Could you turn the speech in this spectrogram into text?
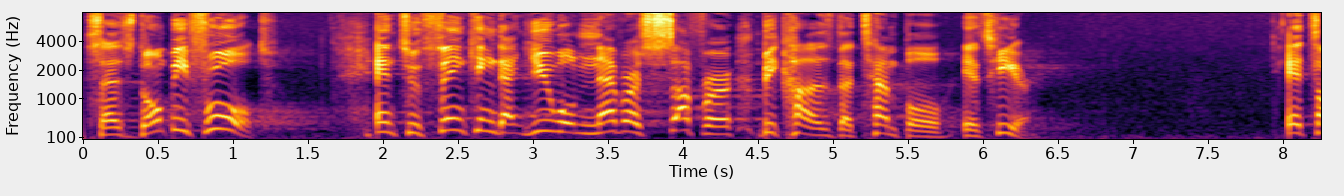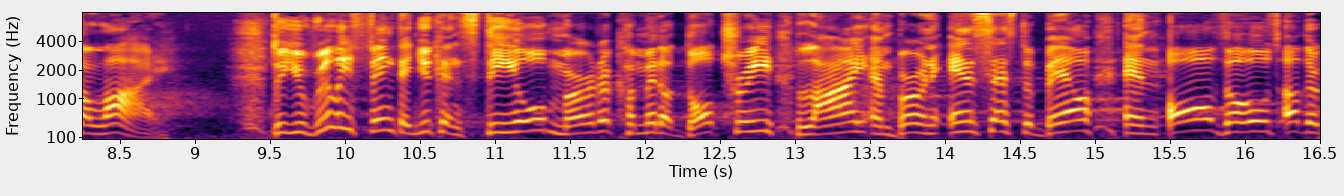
It says, Don't be fooled into thinking that you will never suffer because the temple is here. It's a lie. Do you really think that you can steal, murder, commit adultery, lie, and burn incense to Baal and all those other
